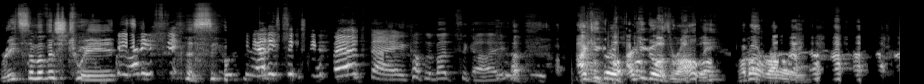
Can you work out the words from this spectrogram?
Read some of his tweets. He See what- had his 60th birthday a couple of months ago. I could go. I could go with Raleigh. How about Raleigh?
